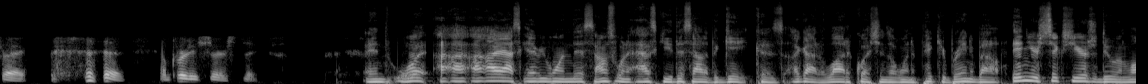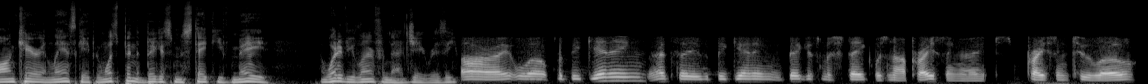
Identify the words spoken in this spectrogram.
track. I'm pretty sure six. And what I, I, I ask everyone this, I just want to ask you this out of the gate because I got a lot of questions I want to pick your brain about. In your six years of doing lawn care and landscaping, what's been the biggest mistake you've made, and what have you learned from that, Jay Rizzy? All right. Well, the beginning, I'd say the beginning biggest mistake was not pricing right. Just pricing too low.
